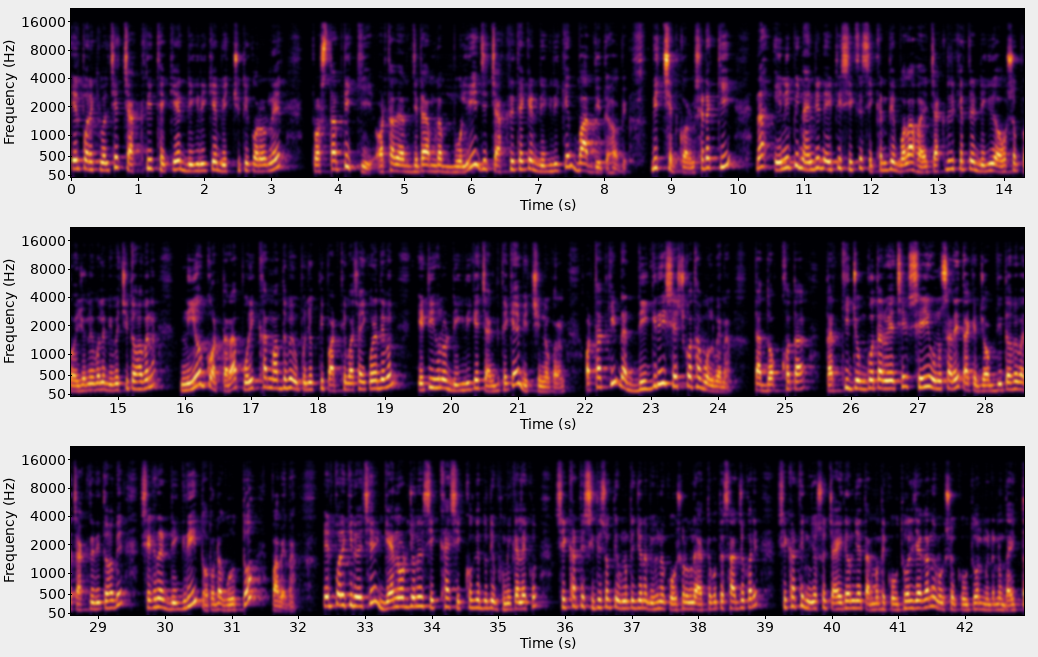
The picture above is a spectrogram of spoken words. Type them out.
এরপরে কি বলছে? চাকরি থেকে ডিগ্রিকে বিচ্যুতিকরণের প্রস্তাবটি কি? অর্থাৎ যেটা আমরা বলি যে চাকরি থেকে ডিগ্রিকে বাদ দিতে হবে। বিচ্ছেদকরণ, সেটা কি? না এনইপি নাইনটিন এইটি সিক্সের শিক্ষার্থীদের বলা হয়, চাকরির ক্ষেত্রে ডিগ্রি অবশ্য প্রয়োজনীয় বলে বিবেচিত হবে না। নিয়োগকর্তারা পরীক্ষার মাধ্যমে উপযুক্তি প্রার্থী বাছাই করে দেবেন। এটি হলো ডিগ্রিকে চাকরি থেকে বিচ্ছিন্ন করান অর্থাৎ কি? না, ডিগ্রি শেষ কথা বলবে না। তার দক্ষতা তার কি যোগ্যতা রয়েছে সেই অনুসারে তাকে জব দিতে হবে বা চাকরি দিতে হবে, সেখানে ডিগ্রি ততটা গুরুত্ব পাবে না। এরপরে কি রয়েছে? জ্ঞান অর্জনের শিক্ষায় শিক্ষকের দুটি ভূমিকা লেখো। শিক্ষার্থীর স্মৃতিশক্তি উন্নতির জন্য বিভিন্ন কৌশলগুলো আয়ত্ত করতে সাহায্য করে। শিক্ষার্থীর নিজস্ব চাহিদা অনুযায়ী তার মধ্যে কৌতূহল জাগানো এবং সেই কৌতূহল মেটানোর দায়িত্ব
